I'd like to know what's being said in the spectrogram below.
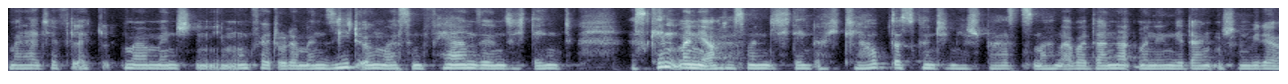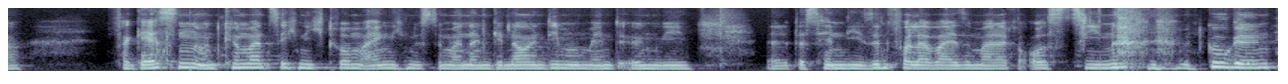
man hat ja vielleicht immer Menschen in ihrem Umfeld oder man sieht irgendwas im Fernsehen und sich denkt, das kennt man ja auch, dass man sich denkt, oh, ich glaube, das könnte mir Spaß machen. Aber dann hat man den Gedanken schon wieder vergessen und kümmert sich nicht drum. Eigentlich müsste man dann genau in dem Moment irgendwie äh, das Handy sinnvollerweise mal rausziehen und googeln,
